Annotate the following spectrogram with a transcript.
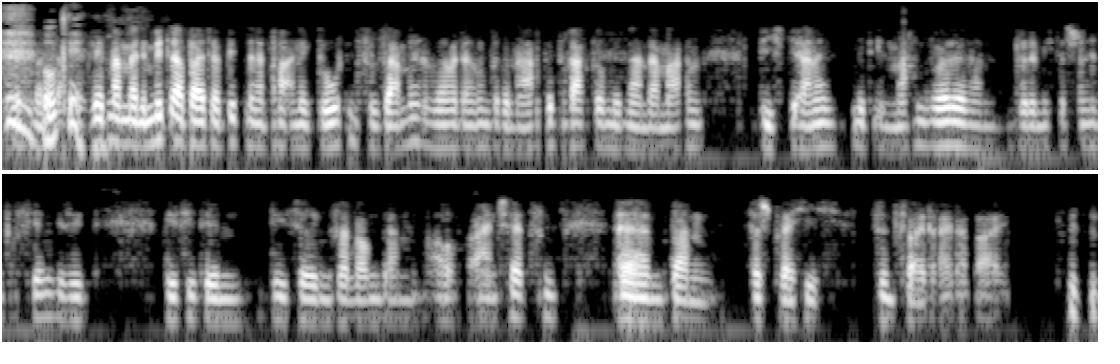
Ich werde, okay. ich werde mal meine Mitarbeiter bitten, ein paar Anekdoten zu sammeln und wenn wir dann unsere Nachbetrachtung miteinander machen, die ich gerne mit ihnen machen würde, dann würde mich das schon interessieren, wie sie wie Sie den diesjährigen Salon dann auch einschätzen, ähm, dann verspreche ich, sind zwei, drei dabei.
